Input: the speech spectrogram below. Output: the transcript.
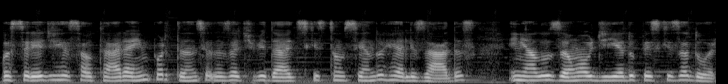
gostaria de ressaltar a importância das atividades que estão sendo realizadas em alusão ao Dia do Pesquisador,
